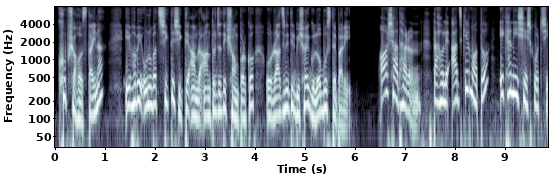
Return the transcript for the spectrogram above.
খুব সহজ তাই না? এভাবেই অনুবাদ শিখতে শিখতে আমরা আন্তর্জাতিক সম্পর্ক ও রাজনীতির বিষয়গুলো বুঝতে পারি। অসাধারণ। তাহলে আজকের মতো এখানেই শেষ করছি।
